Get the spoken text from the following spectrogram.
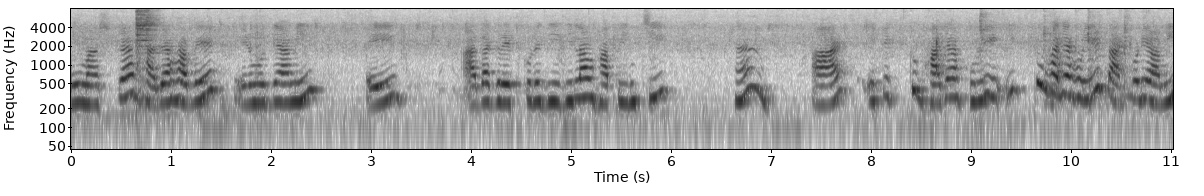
এই মাছটা ভাজা হবে। এর মধ্যে আমি এই আদা গ্রেট করে দিয়ে দিলাম হাফ ইঞ্চি। হ্যাঁ আর এটা একটু ভাজা হলে, একটু ভাজা হলে তারপরে আমি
